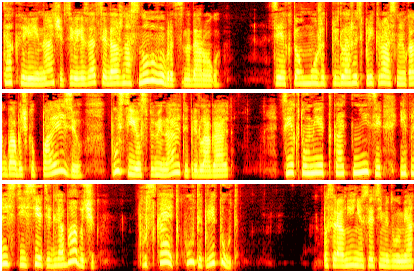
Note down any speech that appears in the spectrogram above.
так или иначе, цивилизация должна снова выбраться на дорогу. Те, кто может предложить прекрасную, как бабочка, поэзию, пусть ее вспоминают и предлагают. Те, кто умеет ткать нити и плести сети для бабочек, пускай ткут и плетут. По сравнению с этими двумя,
